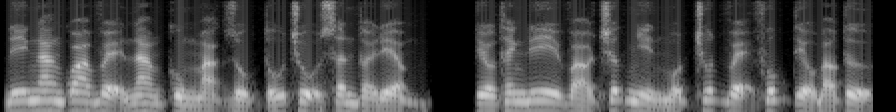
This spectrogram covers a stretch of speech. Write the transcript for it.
Đi ngang qua vệ nam cùng Mạc Dục tú trụ sân thời điểm, Tiểu Thanh đi vào trước nhìn một chút vệ phúc tiểu bao tử.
